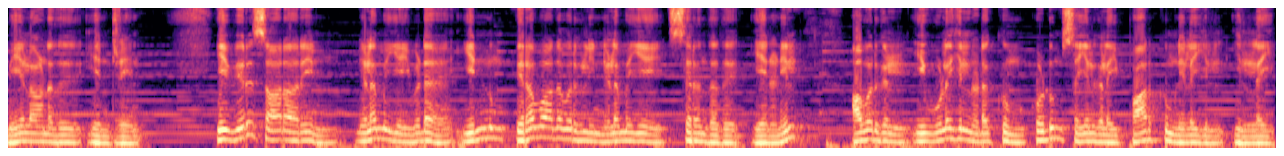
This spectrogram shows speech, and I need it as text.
மேலானது என்றேன். இவ்விரு சாராரின் நிலைமையை விட இன்னும் பிறவாதவர்களின் நிலைமையே சிறந்தது. ஏனெனில் அவர்கள் இவ்வுலகில் நடக்கும் கொடும் செயல்களை பார்க்கும் நிலையில் இல்லை.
